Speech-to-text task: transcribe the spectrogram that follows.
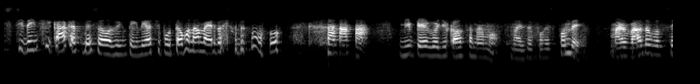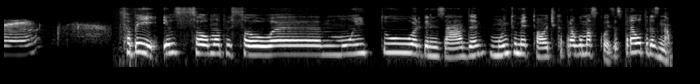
se identificar com as pessoas, entendeu? Tipo, tamo na merda todo mundo. Me pegou de calça na mão, mas eu vou responder. Marvada você, hein? Fabi, eu sou uma pessoa muito organizada, muito metódica para algumas coisas, para outras não.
